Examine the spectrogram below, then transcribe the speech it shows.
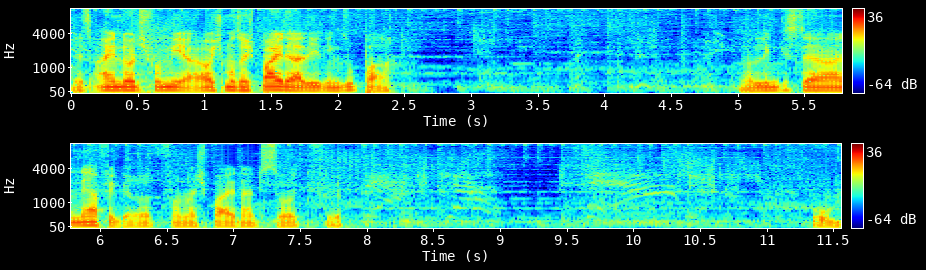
Jetzt eindeutig von mir. Aber ich muss euch beide erledigen. Super. Der Link ist der nervigere von euch beiden, hatte ich so gefühlt. Boom.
